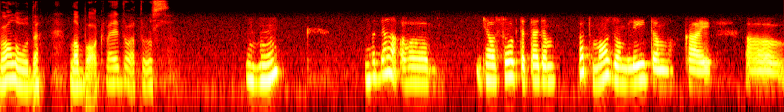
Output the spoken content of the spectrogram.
valoda labāk veidotos? Mm -hmm. Nu, tā, uh, jau sokta tādam pat mazam lītam, kā uh,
